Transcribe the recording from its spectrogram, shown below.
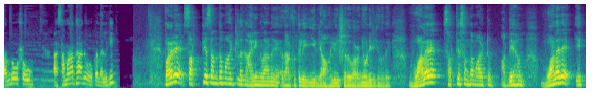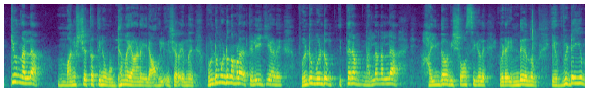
സന്തോഷവും സമാധാനവും ഒക്കെ നൽകി. വളരെ സത്യസന്ധമായിട്ടുള്ള കാര്യങ്ങളാണ് യഥാർത്ഥത്തിൽ ഈ രാഹുൽ ഈശ്വർ പറഞ്ഞുകൊണ്ടിരിക്കുന്നത്. വളരെ സത്യസന്ധമായിട്ടും അദ്ദേഹം വളരെ ഏറ്റവും നല്ല മനുഷ്യത്വത്തിന് ഉടമയാണ് രാഹുൽ ഈശ്വർ എന്ന് വീണ്ടും വീണ്ടും നമ്മളെ തെളിയിക്കുകയാണ്. വീണ്ടും വീണ്ടും ഇത്തരം നല്ല നല്ല ഹൈന്ദവ വിശ്വാസികൾ ഇവിടെ ഉണ്ട് എന്നും എവിടെയും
